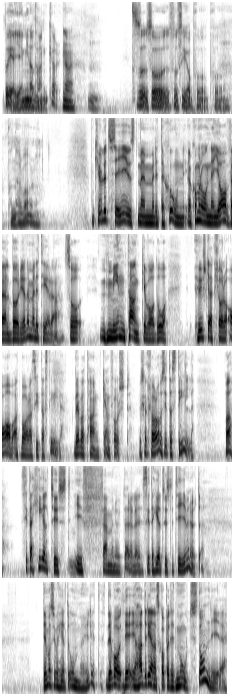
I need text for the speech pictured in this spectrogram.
Då är jag i mina tankar. Nej. Mm. så, så, så ser jag på, på, på närvaro. Kul att du säger just med meditation. Jag kommer ihåg när jag väl började meditera, så min tanke var då, hur ska jag klara av att bara sitta still? Det var tanken först. Hur ska jag klara av att sitta still? Va? Sitta helt tyst i fem minuter eller sitta helt tyst i tio minuter? Det måste ju vara helt omöjligt. Det var, det, jag hade redan skapat ett motstånd i det.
